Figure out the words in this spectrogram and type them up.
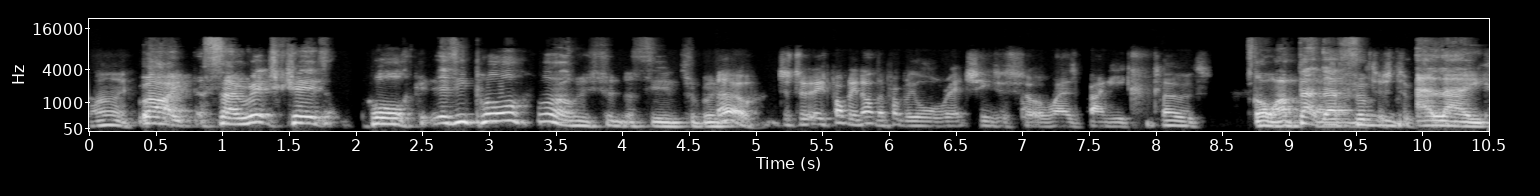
Why? Right, so rich kid, poor. Is he poor? Well, we shouldn't assume to be. No, just he's probably not. They're probably all rich. He just sort of wears baggy clothes. Oh, I bet they're Um, from to- LA.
